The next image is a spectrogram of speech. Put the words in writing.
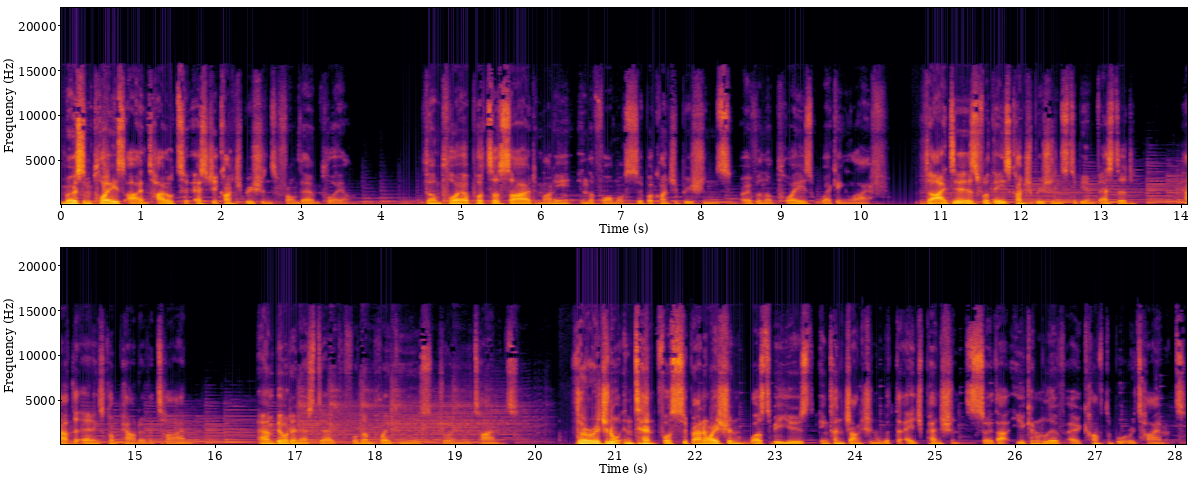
Most employees are entitled to SG contributions from their employer. The employer puts aside money in the form of super contributions over the employee's working life. The idea is for these contributions to be invested, have the earnings compound over time, and build a nest egg for the employee can use during retirement. The original intent for superannuation was to be used in conjunction with the age pension so that you can live a comfortable retirement.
